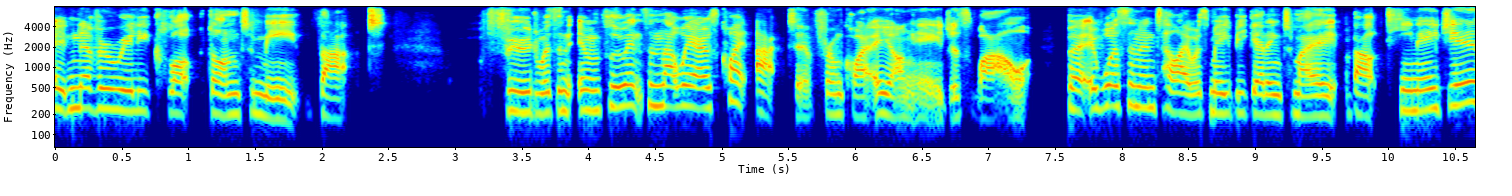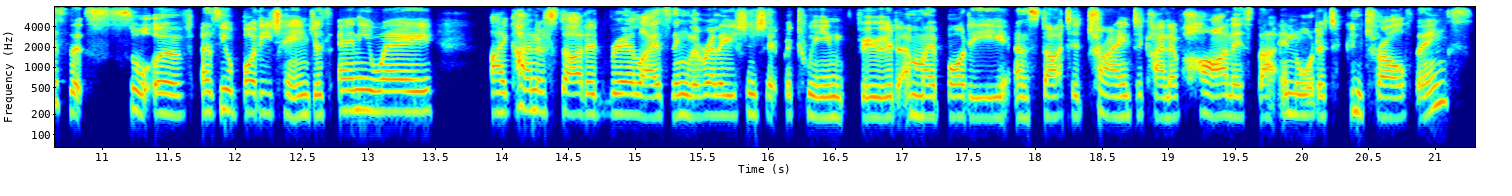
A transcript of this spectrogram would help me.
it never really clocked onto me that food was an influence in that way. I was quite active from quite a young age as well. But it wasn't until I was maybe getting to my about teenage years that sort of, as your body changes anyway, I kind of started realizing the relationship between food and my body and started trying to kind of harness that in order to control things.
